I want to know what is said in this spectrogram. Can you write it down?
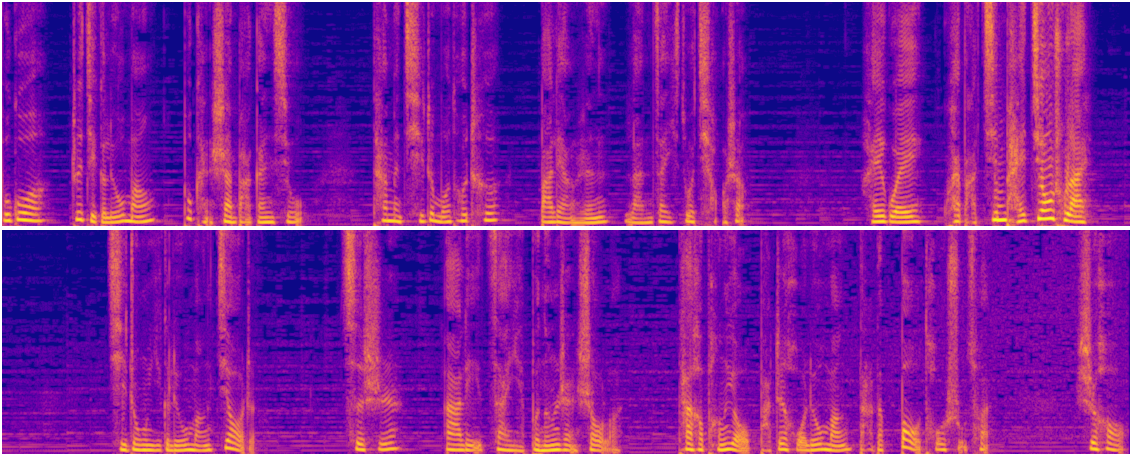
不过，这几个流氓不肯善罢甘休，他们骑着摩托车把两人拦在一座桥上。黑鬼，快把金牌交出来！其中一个流氓叫着。此时，阿里再也不能忍受了，他和朋友把这伙流氓打得抱头鼠窜。事后，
